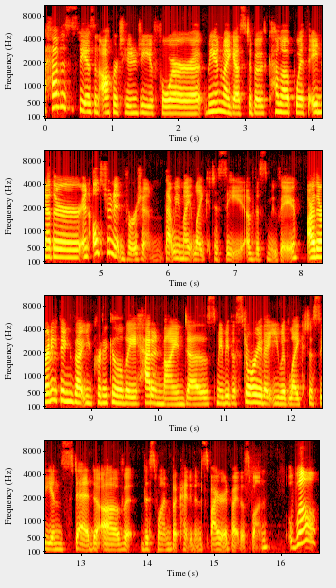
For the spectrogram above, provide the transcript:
have this be as an opportunity for me and my guest to both come up with another, an alternate version that we might like to see of this movie. Are there any things that you particularly had in mind as maybe the story that you would like to see instead of this one, but kind of inspired by this one? Well,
